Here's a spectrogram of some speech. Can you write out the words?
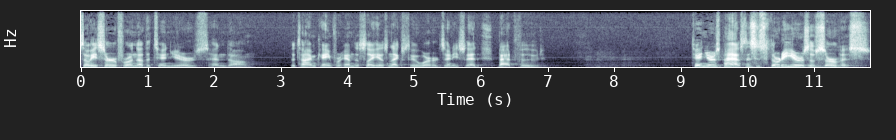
So he served for another 10 years, and um, the time came for him to say his next two words, and he said, bad food. 10 years passed. This is 30 years of service.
